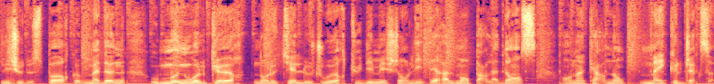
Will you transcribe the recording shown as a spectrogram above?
les jeux de sport comme Madden ou Moonwalker dans lequel le joueur tue des méchants littéralement par la danse en incarnant Michael Jackson.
